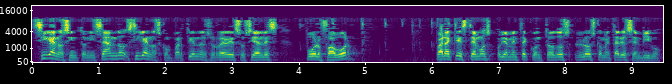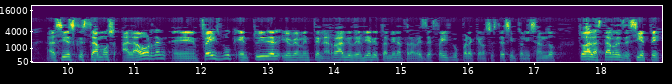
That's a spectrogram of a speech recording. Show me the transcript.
síganos sintonizando, síganos compartiendo en sus redes sociales por favor, para que estemos obviamente con todos los comentarios en vivo. Así es que estamos a la orden en Facebook, en Twitter y obviamente en la radio del diario también a través de Facebook para que nos esté sintonizando todas las tardes de 7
